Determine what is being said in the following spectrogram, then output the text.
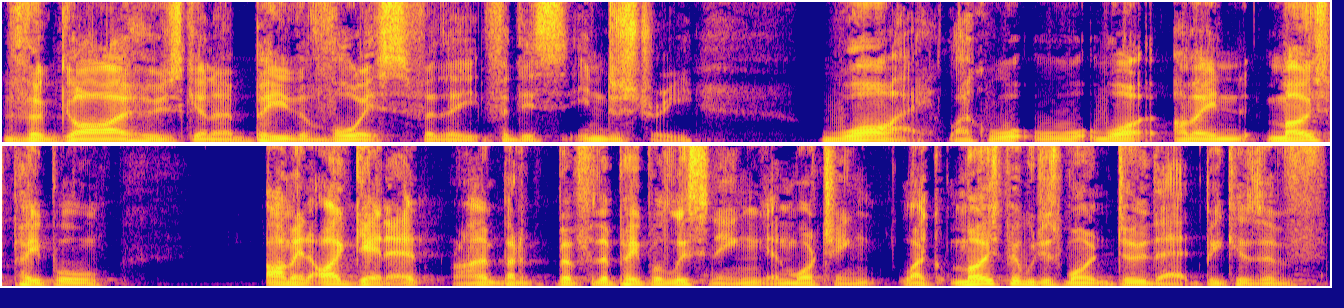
the guy who's going to be the voice for the for this industry. Why? Like what, what? I mean, most people. I mean, I get it, right? But but for the people listening and watching, like most people just won't do that because of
